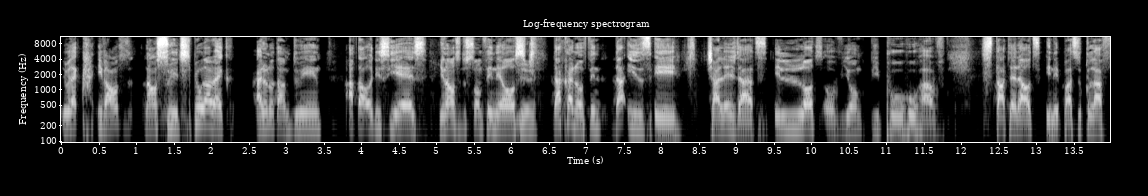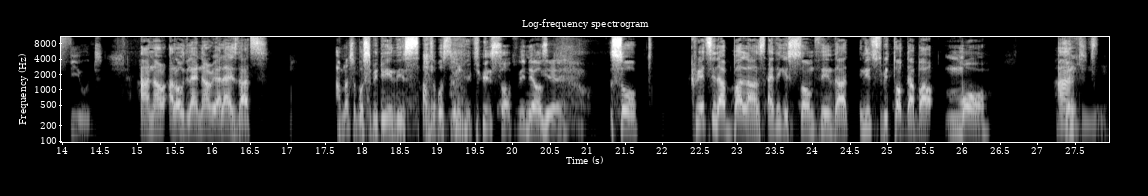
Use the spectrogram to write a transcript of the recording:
you're like, "Ah, if I want to now switch, people are like, I don't know what I'm doing. After all these years, you now want to do something else. Yeah. That kind of thing. That is a challenge that a lot of young people who have started out in a particular field and now along the line now realize that I'm not supposed to be doing this. I'm supposed to be doing something else yeah, so creating that balance i think is something that needs to be talked about more and definitely.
